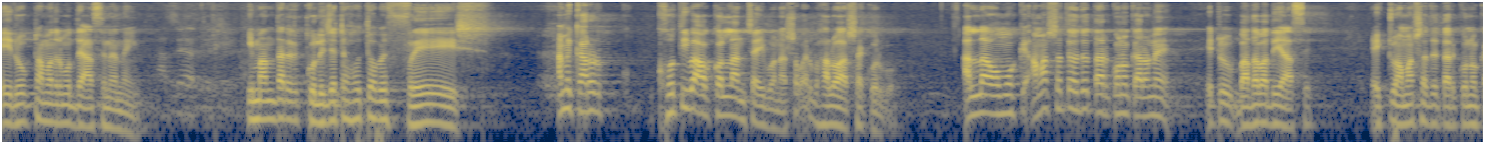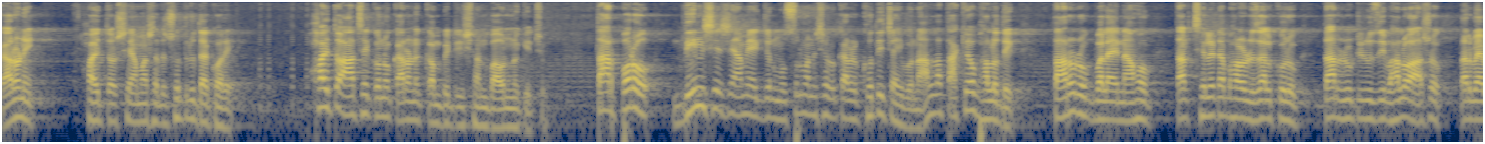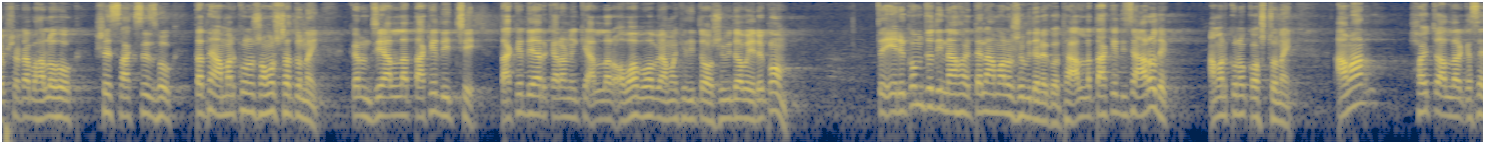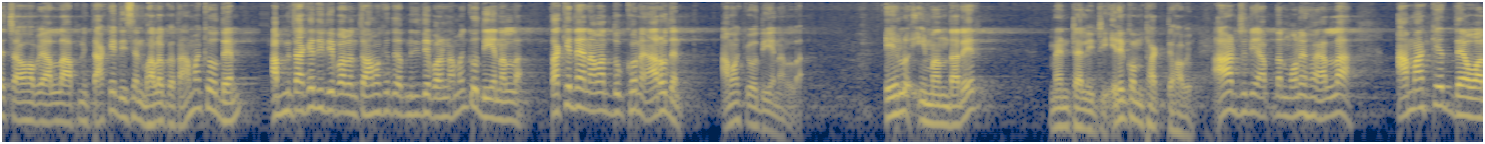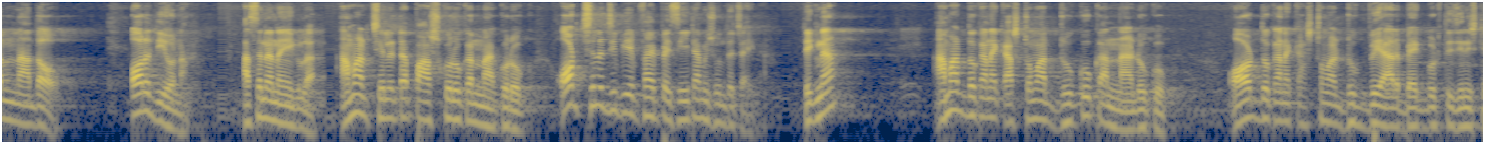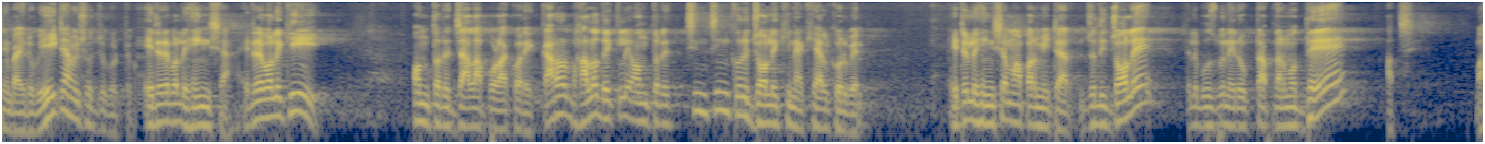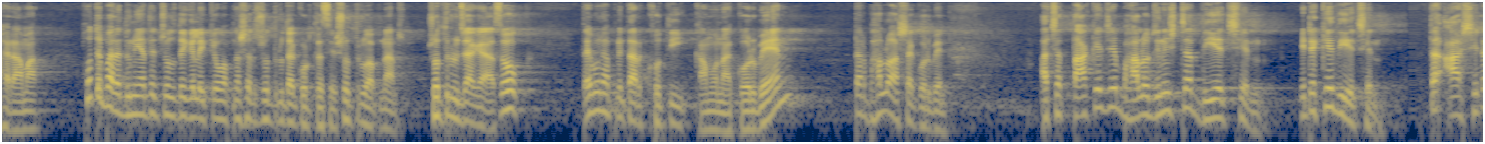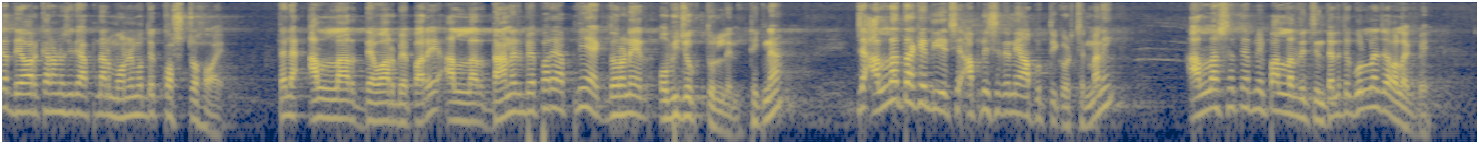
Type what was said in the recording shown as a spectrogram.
এই রোগটা আমাদের মধ্যে আছে না নাই? ইমানদারের কলিজাটা হতে হবে ফ্রেশ। আমি কারোর ক্ষতি বা অকল্যাণ চাইব না, সবার ভালো আশা করব। আল্লাহ অমুকে, আমার সাথে হয়তো তার কোনো কারণে একটু বাদাবাদি আছে। একটু আমার সাথে তার কোনো কারণে হয়তো সে আমার সাথে শত্রুতা করে। হয়তো আছে কোনো কারণে কম্পিটিশন বা অন্য কিছু। তারপরও দিন শেষে আমি একজন মুসলমান হিসেবে কারোর ক্ষতি চাইব না। আল্লাহ তাকেও ভালো দেখ। তারও রোগ বেলায় না হোক, তার ছেলেটা ভালো রেজাল্ট করুক, তার রুটি রুজি ভালো আসুক, তার ব্যবসাটা ভালো হোক, সে সাকসেস হোক, তাতে আমার কোনো সমস্যা তো নাই। কারণ যে আল্লাহ তাকে দিচ্ছে, তাকে দেওয়ার কারণে কি আল্লাহর অভাব হবে, আমাকে দিতে অসুবিধা হবে, এরকম? তো এরকম যদি না হয়, তাহলে আমার অসুবিধার কথা। আল্লাহ তাকে দিছে, আরও দেখ। আমার কোনো কষ্ট নাই। আমার হয়তো আল্লাহর কাছে চাওয়া হবে, আল্লাহ আপনি তাকে দিয়েছেন, ভালো কথা, আমাকেও দেন। আপনি তাকে দিতে পারেন তো আমাকে তো আপনি দিতে পারেন, আমাকেও দিয়েন আল্লাহ। তাকে দেন, আমার দুঃখ নেই, আরও দেন, আমাকেও দিয়েন আল্লাহ। এ হলো ইমানদারের মেন্টালিটি এরকম থাকতে হবে। আর যদি আপনার মনে হয়, আল্লাহ আমাকে দেওয়ার না দাও, অর দিও না। আছে না না এগুলা? আমার ছেলেটা পাশ করুক আর না করুক, ওর ছেলে জিপিএফ ফাইভ পাইছে, এটা আমি শুনতে চাই না। ঠিক না? আমার দোকানে কাস্টমার ঢুকুক আর না ঢুকুক ওর দোকানে কাস্টমার ঢুকবে আর ব্যাগ ভর্তি জিনিস নিয়ে বাইরে হবে। এইটা আমি সহ্য করতে পারি। এটারে বলে হিংসা। এটারে বলে কি? অন্তরে জ্বালা পোড়া করে। কারোর ভালো দেখলে অন্তরে চিনচিন করে জলে কিনা খেয়াল করবেন। এটা হলো হিংসা মাপার মিটার। যদি জলে তাহলে বুঝবেন এই রোগটা আপনার মধ্যে আছে। ভাইরা আমার, হতে পারে দুনিয়াতে চলতে গেলে কেউ আপনার সাথে শত্রুতা করতেছে। শত্রু আপনার, শত্রুর জায়গায় আছে, হোক। তাই বলে আপনি তার ক্ষতি কামনা করবেন, তার ভালো আশা করবেন। আচ্ছা তাকে যে ভালো জিনিসটা দিয়েছেন, এটা কে দিয়েছেন? তা সেটা দেওয়ার কারণে যদি আপনার মনের মধ্যে কষ্ট হয়, তাহলে আল্লাহর দেওয়ার ব্যাপারে, আল্লাহর দানের ব্যাপারে আপনি এক ধরনের অভিযোগ তুললেন, ঠিক না? যে আল্লাহ তাকে দিয়েছে, আপনি সেটা নিয়ে আপত্তি করছেন মানে? আল্লাহর সাথে আপনি পাল্লা দিচ্ছেন, তাহলে তো গোল্লা যাওয়া লাগবে।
